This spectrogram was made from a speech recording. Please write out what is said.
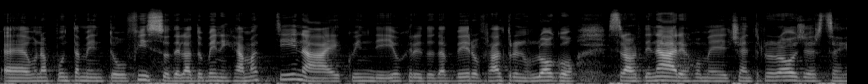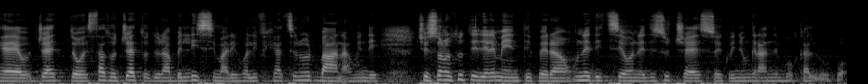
eh, un appuntamento fisso della domenica mattina e quindi io credo davvero, fra l'altro in un luogo straordinario come il centro Rogers che è, oggetto, è stato oggetto di una bellissima riqualificazione urbana, quindi ci sono tutti gli elementi per un'edizione di successo e quindi un grande bocca al lupo.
